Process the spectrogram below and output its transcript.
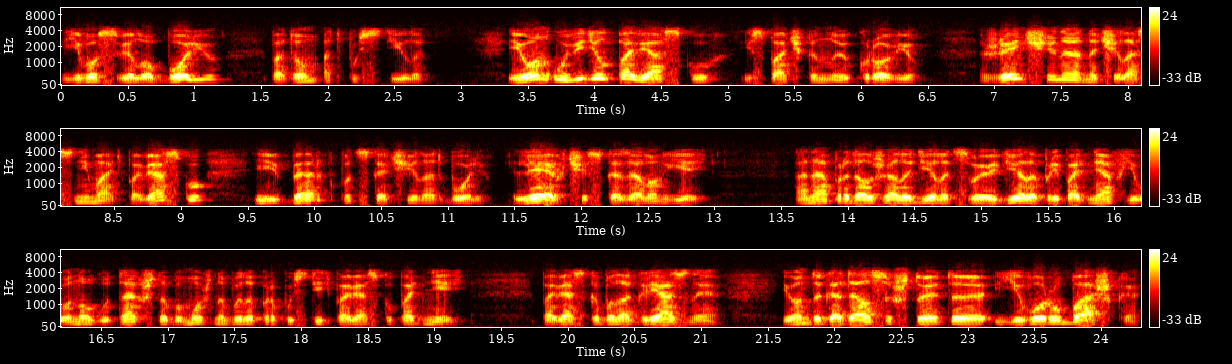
Его свело болью, потом отпустила. И он увидел повязку, испачканную кровью. Женщина начала снимать повязку, и Берг подскочил от боли. «Легче», — сказал он ей. Она продолжала делать свое дело, приподняв его ногу так, чтобы можно было пропустить повязку под ней. Повязка была грязная, и он догадался, что это его рубашка,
